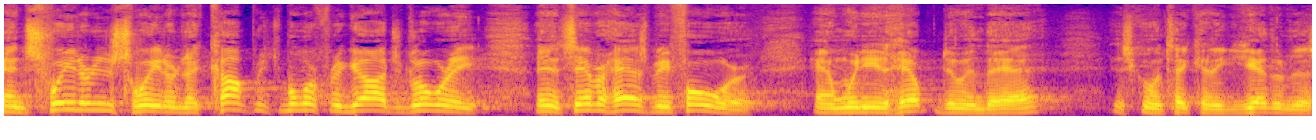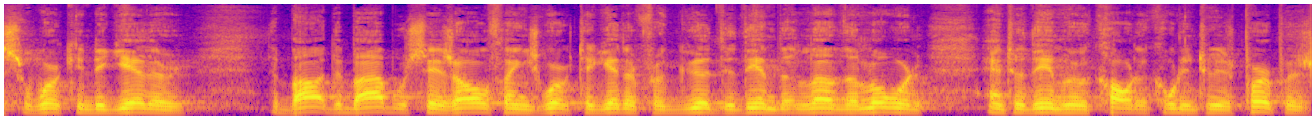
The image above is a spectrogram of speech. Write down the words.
and sweeter and sweeter and accomplish more for God's glory than it's ever has before. And we need help doing that. It's going to take a togetherness, working together. The Bible says all things work together for good to them that love the Lord and to them who are called according to his purpose.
